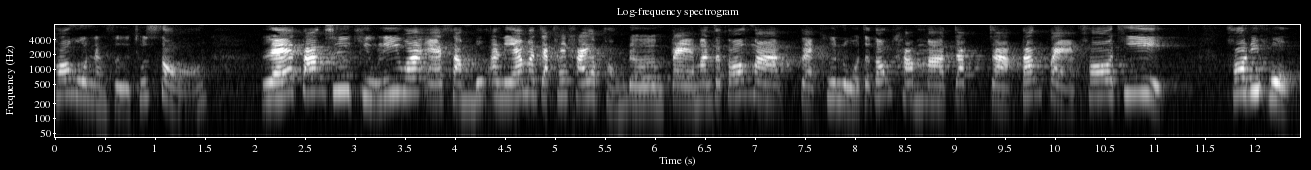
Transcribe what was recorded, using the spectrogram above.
ข้อมูลหนังสือชุด 2 และตั้งชื่อคิวรี่ว่าแอดซัมบุ๊กอันนี้มันจะคล้ายๆกับของเดิม แต่มันจะต้องมาแต่คือหนูจะต้องทำมาจากจากตั้งแต่ข้อที่ข้อที่ 6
